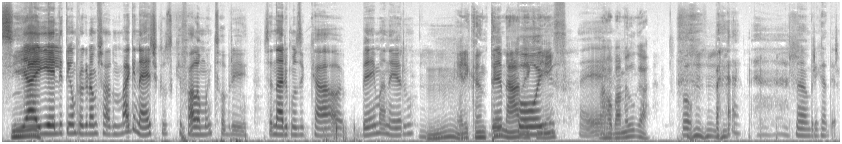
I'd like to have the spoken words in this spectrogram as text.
Sim. E aí ele tem um programa chamado Magnéticos, que fala muito sobre cenário musical, é bem maneiro. Hum. Erika antenada aqui, hein? Depois. É, Vai roubar meu lugar. não, brincadeira.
